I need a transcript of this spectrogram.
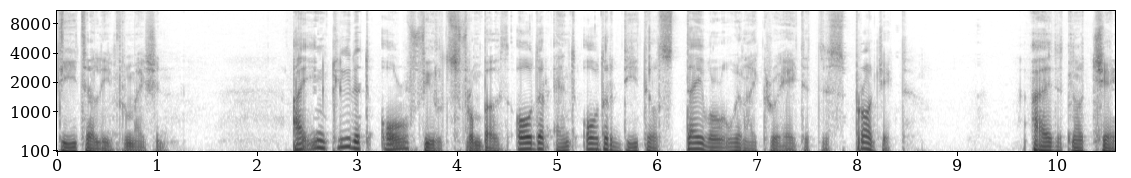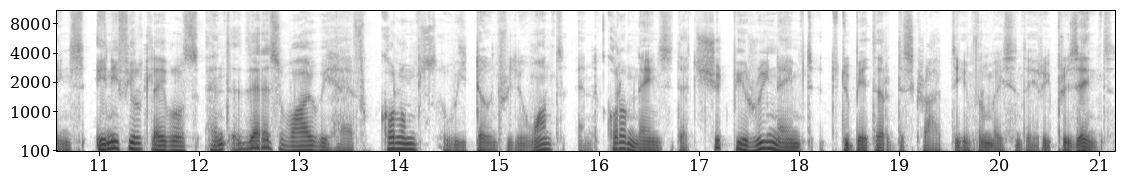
detail information. I included all fields from both order and order details table when I created this project. I did not change any field labels and that is why we have columns we don't really want and column names that should be renamed to better describe the information they represent.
